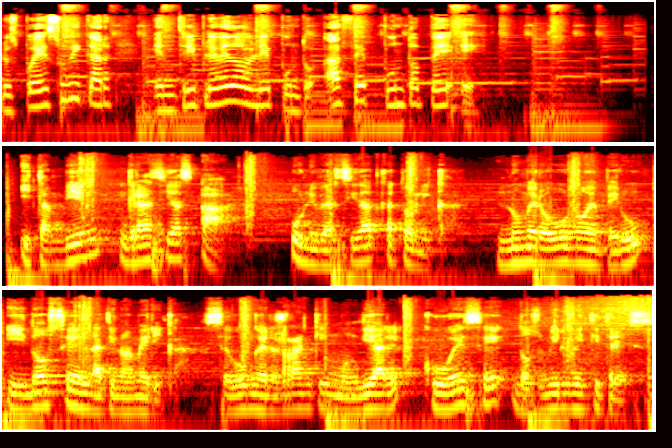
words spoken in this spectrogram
Los puedes ubicar en www.afe.pe. Y también gracias a Universidad Católica número 1 en Perú y 12 en Latinoamérica, según el ranking mundial QS 2023.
